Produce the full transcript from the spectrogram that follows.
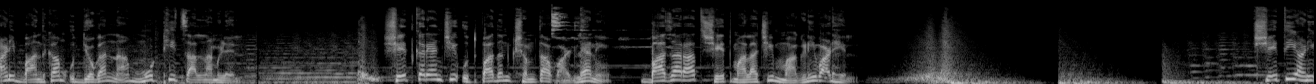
आणि बांधकाम उद्योगांना मोठी चालना मिळेल. शेतकऱ्यांची उत्पादन क्षमता वाढल्याने बाजारात शेतमालाची मागणी वाढेल. शेती आणि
